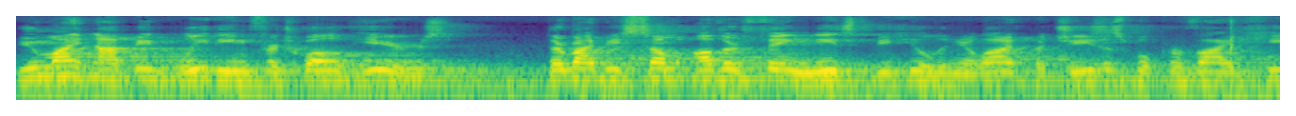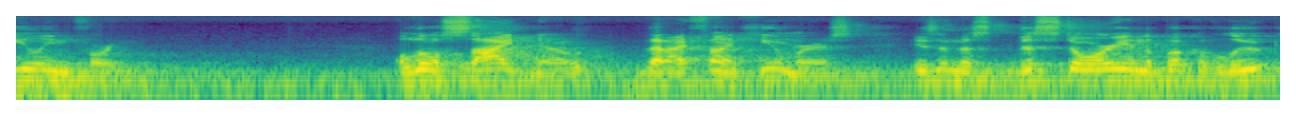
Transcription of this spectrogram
You might not be bleeding for 12 years. There might be some other thing needs to be healed in your life, but Jesus will provide healing for you. A little side note that I find humorous is in this, this story in the book of Luke,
